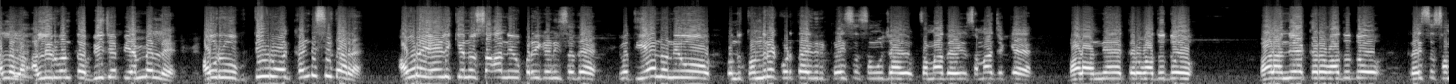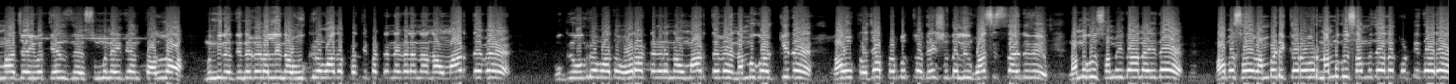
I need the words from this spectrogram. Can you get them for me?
ಅಲ್ಲಲ್ಲ ಅಲ್ಲಿರುವಂತ ಬಿಜೆಪಿ ಎಂ ಎಲ್ ಎ ಅವರು ತೀವ್ರವಾಗಿ ಖಂಡಿಸಿದ್ದಾರೆ. ಅವರ ಹೇಳಿಕೆಯನ್ನು ಸಹ ನೀವು ಪರಿಗಣಿಸದೆ ಇವತ್ತು ಏನು ನೀವು ಒಂದು ತೊಂದರೆ ಕೊಡ್ತಾ ಇದ್ರಿ ಕ್ರೈಸ್ತ ಸಮುದಾಯ ಸಮಾಜ ಸಮಾಜಕ್ಕೆ ಬಹಳ ಅನ್ಯಾಯಕರವಾದದ್ದು ಬಹಳ ಅನ್ಯಾಯಕರವಾದದ್ದು. ಕ್ರೈಸ್ತ ಸಮಾಜ ಇವತ್ತೇನು ಸುಮ್ಮನೆ ಇದೆ ಅಂತ ಅಲ್ಲ. ಮುಂದಿನ ದಿನಗಳಲ್ಲಿ ನಾವು ಉಗ್ರವಾದ ಪ್ರತಿಭಟನೆಗಳನ್ನ ನಾವು ಮಾಡ್ತೇವೆ. ಉಗ್ರ ಉಗ್ರವಾದ ಹೋರಾಟಗಳನ್ನ ನಾವು ಮಾಡ್ತೇವೆ. ನಮಗೂ ಹಕ್ಕಿದೆ. ನಾವು ಪ್ರಜಾಪ್ರಭುತ್ವ ದೇಶದಲ್ಲಿ ವಾಸಿಸ್ತಾ ಇದೀವಿ ನಮಗೂ ಸಂವಿಧಾನ ಇದೆ. ಬಾಬಾ ಸಾಹೇಬ್ ಅಂಬೇಡ್ಕರ್ ಅವರು ನಮಗೂ ಸಂವಿಧಾನ ಕೊಟ್ಟಿದ್ದಾರೆ.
